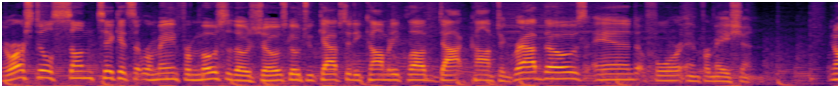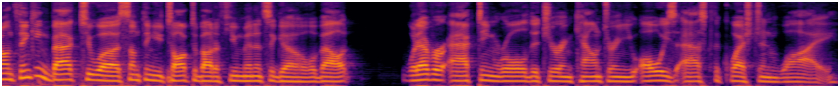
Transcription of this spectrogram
There are still some tickets that remain for most of those shows. Go to capcitycomedyclub.com to grab those and for information. You know, I'm thinking back to uh, something you talked about a few minutes ago about whatever acting role that you're encountering, you always ask the question why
